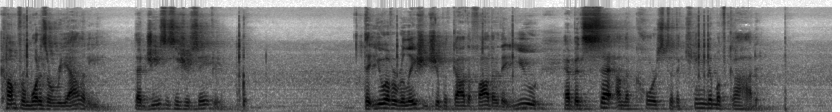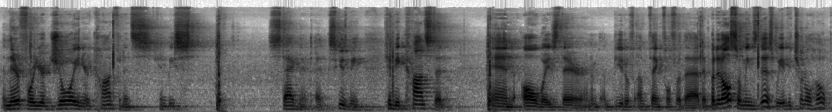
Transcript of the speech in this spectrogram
come from what is a reality that Jesus is your Savior. That you have a relationship with God the Father, that you have been set on the course to the kingdom of God. And therefore, your joy and your confidence can be stagnant, excuse me, can be constant and always there. And I'm, beautiful, I'm thankful for that. But it also means this we have eternal hope.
